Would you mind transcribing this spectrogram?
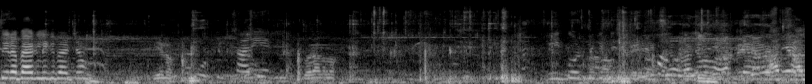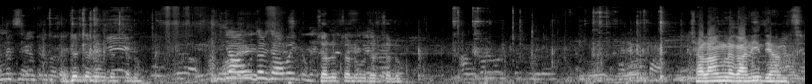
तेरा बैग लेके बैठ जाऊँ? एक बोट में कितने उधर चलो उधर चलो। जाओ उधर जाओ भाई तुम। चलो चलो उधर चलो। छलांग लगानी ध्यान से जब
